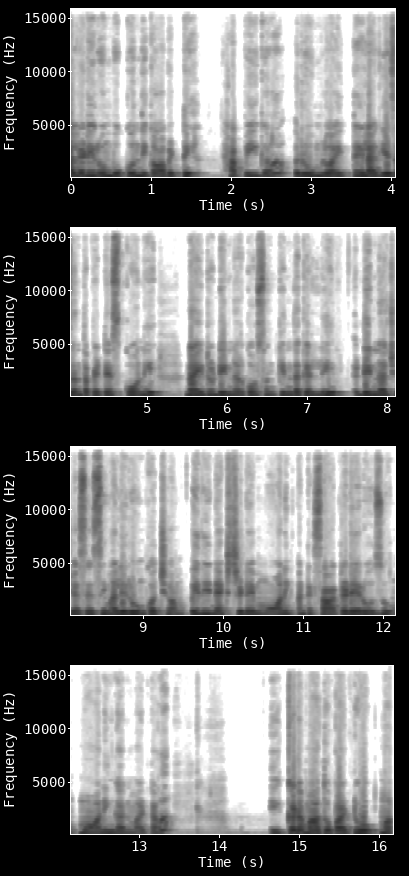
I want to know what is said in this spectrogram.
ఆల్రెడీ రూమ్ బుక్ ఉంది కాబట్టి హ్యాపీగా రూమ్లో అయితే లగేజ్ అంతా పెట్టేసుకొని నైట్ డిన్నర్ కోసం కిందకెళ్ళి డిన్నర్ చేసేసి మళ్ళీ రూమ్కి వచ్చాము. ఇది నెక్స్ట్ డే మార్నింగ్ అంటే సాటర్డే రోజు మార్నింగ్ అనమాట ఇక్కడ మాతో పాటు మా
